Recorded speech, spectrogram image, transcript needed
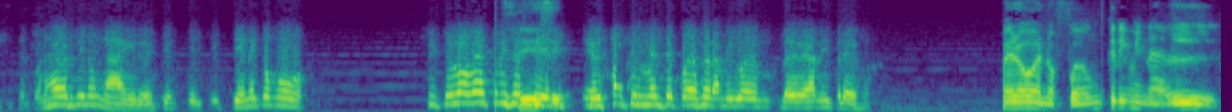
Si te pones a ver, tiene un aire, ti- ti- ti- tiene como... Si tú lo ves, tú dices, Sí, sí, sí. Él, fácilmente puede ser amigo de, de Dani Trejo. Pero bueno, fue un criminal,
